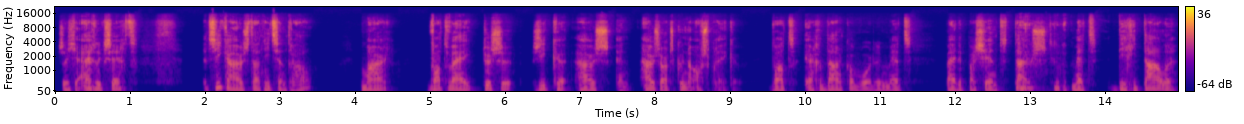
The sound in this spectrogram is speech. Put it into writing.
Zodat je eigenlijk zegt, het ziekenhuis staat niet centraal, maar wat wij tussen ziekenhuis en huisarts kunnen afspreken. Wat er gedaan kan worden met, bij de patiënt thuis, met digitale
